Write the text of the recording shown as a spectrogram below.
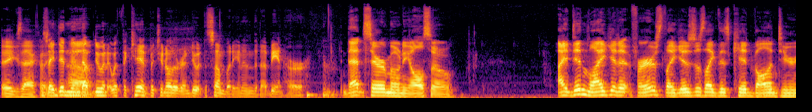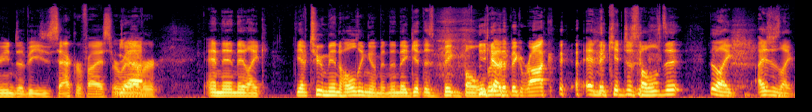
Exactly. Because they didn't end up Um, doing it with the kid, but you know they're going to do it to somebody, and it ended up being her. that ceremony also I didn't like it at first. Like it was just like this kid volunteering to be sacrificed or Yeah. whatever. And then they like they have two men holding him and then they get this big boulder yeah, the big rock. and the kid just holds it. They're like I was just like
